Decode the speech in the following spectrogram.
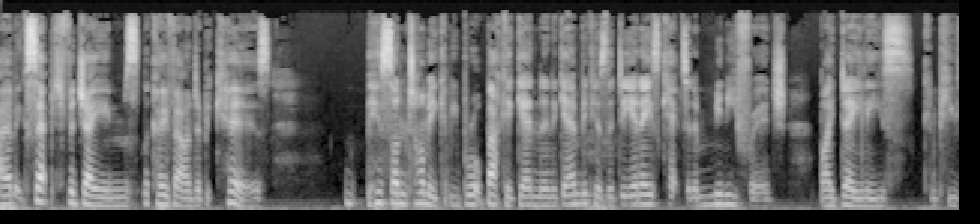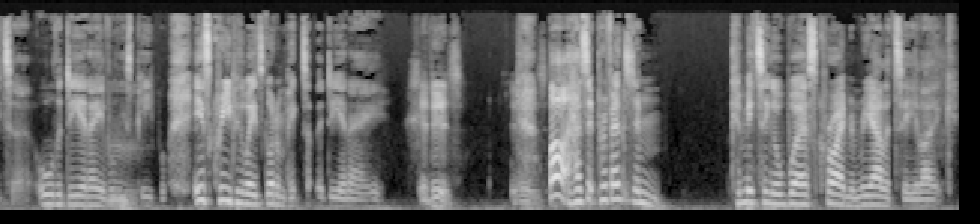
Um, except for James, the co-founder, because his son Tommy can be brought back again and again because the DNA is kept in a mini fridge by Daly's computer. All the DNA of all Hmm. these people. It's creepy the way he's gone and picked up the DNA. It is. It is. But has it prevented him committing a worse crime in reality? Like,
